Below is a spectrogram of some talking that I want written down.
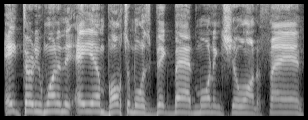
831 in the AM, Baltimore's Big Bad Morning Show on the fan.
